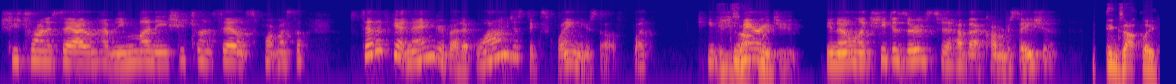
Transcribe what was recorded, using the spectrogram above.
She's trying to say I don't have any money. She's trying to say I don't support myself. Instead of getting angry about it, why don't you just explain yourself? Like he, exactly. she married you. You know, like she deserves to have that conversation. Exactly.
